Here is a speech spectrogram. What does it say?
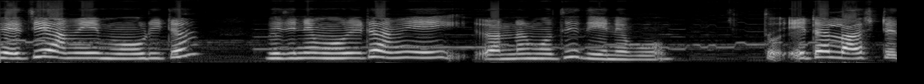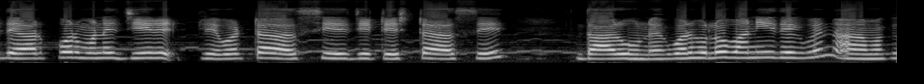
ভেজে আমি এই মৌরিটা, ভেজে নিয়ে মৌরিটা আমি এই রান্নার মধ্যে দিয়ে নেব। তো এটা লাস্টে দেওয়ার পর মানে যে ফ্লেভারটা আসে, যে টেস্টটা আসে, দারুণ। একবার হলেও বানিয়ে দেখবেন আর আমাকে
